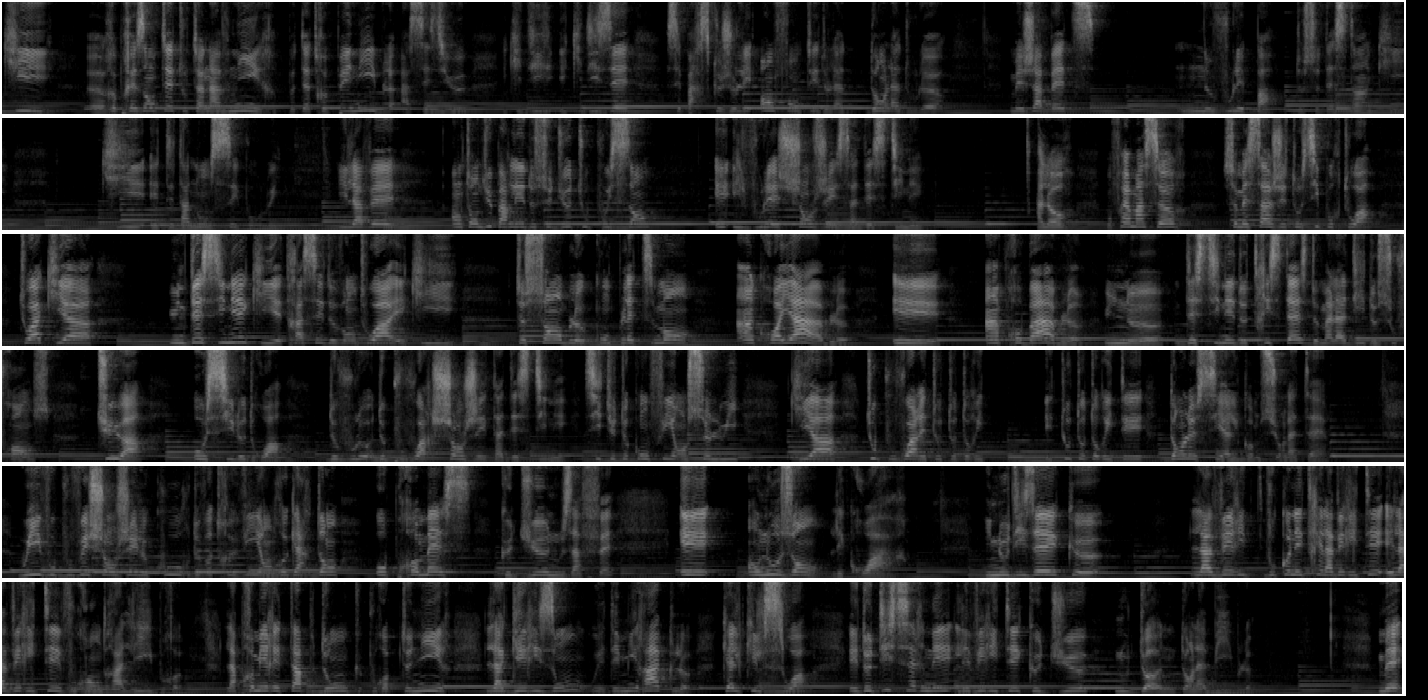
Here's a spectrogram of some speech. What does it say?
qui euh, représentait tout un avenir peut-être pénible à ses yeux et qui, disait c'est parce que je l'ai enfanté dans la douleur. Mais Jabez ne voulait pas de ce destin qui, qui était annoncé pour lui. Il avait entendu parler de ce Dieu tout-puissant et il voulait changer sa destinée. Alors, mon frère, ma soeur, ce message est aussi pour toi. Toi qui as une destinée qui est tracée devant toi et qui te semble complètement incroyable et improbable, une destinée de tristesse, de maladie, de souffrance, tu as aussi le droit de, pouvoir changer ta destinée. Si tu te confies en celui qui a tout pouvoir et toute autorité, et toute autorité dans le ciel comme sur la terre. Oui, vous pouvez changer le cours de votre vie en regardant aux promesses que Dieu nous a faites et en osant les croire. Il nous disait que la vérité, vous connaîtrez la vérité et la vérité vous rendra libre. La première étape donc pour obtenir la guérison et des miracles, quels qu'ils soient, est de discerner les vérités que Dieu nous donne dans la Bible. Mais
